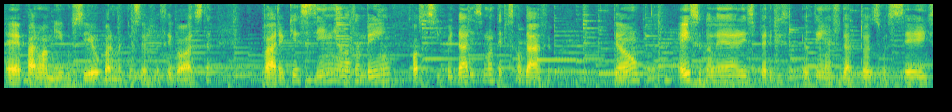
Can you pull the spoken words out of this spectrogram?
é, para um amigo seu, para uma pessoa que você gosta, para que assim ela também possa se cuidar e se manter saudável. Então, é isso galera, espero que eu tenha ajudado todos vocês.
